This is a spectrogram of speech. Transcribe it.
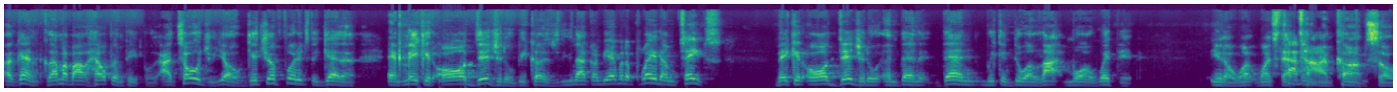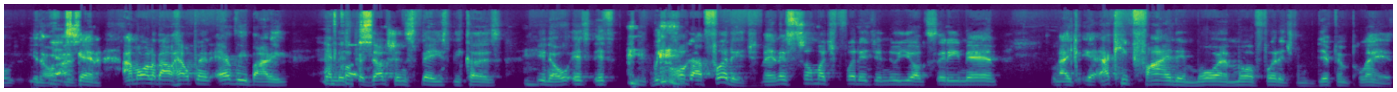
again, because I'm about helping people. I told you, yo, get your footage together and make it all digital because you're not going to be able to play them tapes. Make it all digital, and then then we can do a lot more with it. You know, once that time comes. So you know, yes. again, I'm all about helping everybody in of this course. production space because mm-hmm. you know it's it's we all got footage, man. There's so much footage in New York City, man. Like I keep finding more and more footage from different players,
